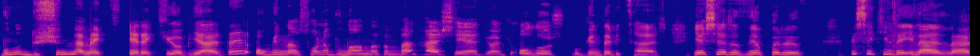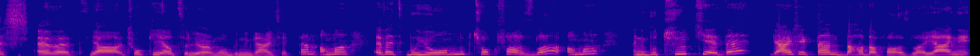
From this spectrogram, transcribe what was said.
Bunu düşünmemek gerekiyor bir yerde. O günden sonra bunu anladım ben. Her şeye diyorum ki olur, bugün de biter, yaşarız, yaparız. bir şekilde ilerler. Evet, ya çok iyi hatırlıyorum o günü gerçekten ama evet bu yoğunluk çok fazla ama hani bu Türkiye'de gerçekten daha da fazla. Yani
